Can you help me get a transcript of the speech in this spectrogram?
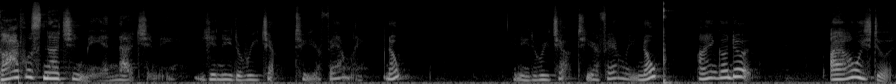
God was nudging me and nudging me. You need to reach out to your family. Nope. You need to reach out to your family. Nope. I ain't going to do it. I always do it.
